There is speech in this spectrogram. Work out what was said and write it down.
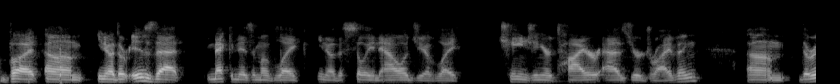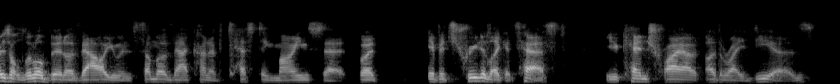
But, um, you know, there is that mechanism of like, you know, the silly analogy of like changing your tire as you're driving. Um, there is a little bit of value in some of that kind of testing mindset. But if it's treated like a test, you can try out other ideas.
